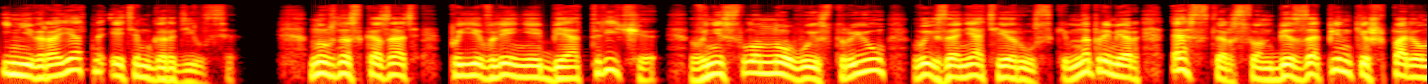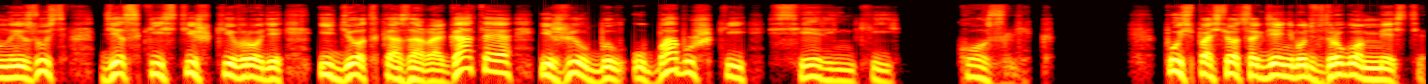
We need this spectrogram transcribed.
и невероятно этим гордился. Нужно сказать, появление Беатриче внесло новую струю в их занятия русским. Например, Эстерсон без запинки шпарил наизусть детские стишки вроде «Идет коза рогатая, и жил-был у бабушки серенький козлик». Пусть пасется где-нибудь в другом месте.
